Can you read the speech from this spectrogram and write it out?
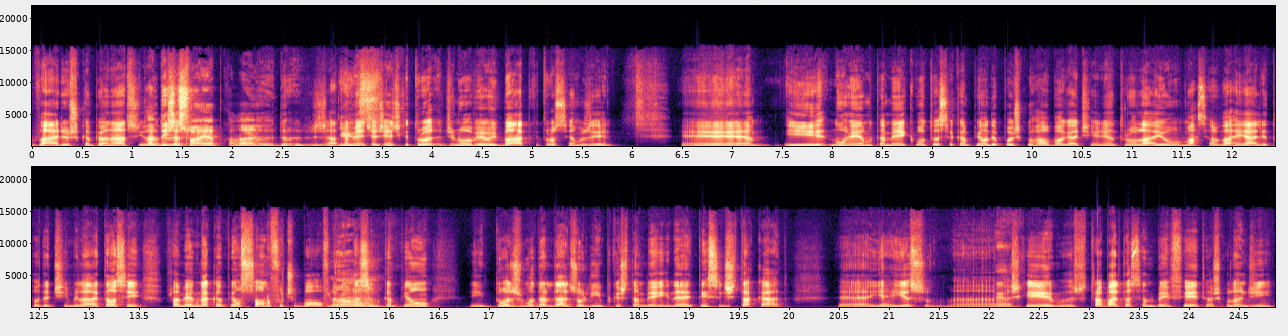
vários campeonatos em Ah, outros... desde a sua época lá. Uh, do- Exatamente. Isso. A gente que trouxe, de novo, eu e Bap que trouxemos ele. É, e no Remo também, que voltou a ser campeão depois que o Raul Bagatini entrou lá e o Marcelo Varrialli e todo o time lá. Então, assim, o Flamengo não é campeão só no futebol. O Flamengo está sendo campeão em todas as modalidades olímpicas também, né? E tem se destacado. É, e é isso. Ah, Acho que o trabalho está sendo bem feito. Acho que o Landim,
